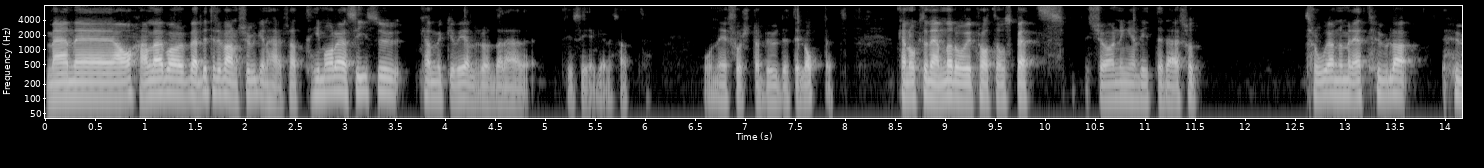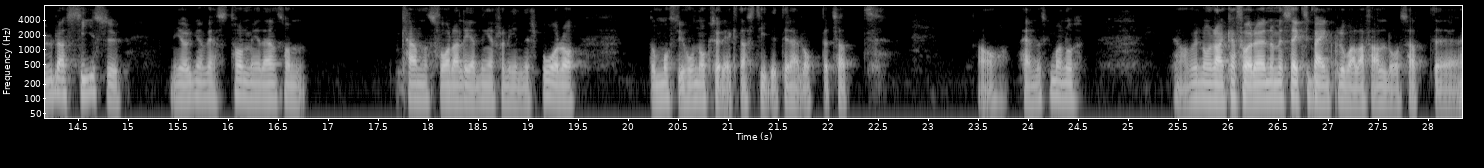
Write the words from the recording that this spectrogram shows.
Men eh, ja, han lär vara väldigt revanschsugen här så att Himalaya Sisu kan mycket väl runda det här till seger så att hon är första budet i loppet. Kan också nämna då, vi pratade om spetskörningen lite där, så tror jag nummer ett Hula, Hula Sisu med Jörgen Westholm är den som kan svara ledningen från innerspår och då måste ju hon också räknas tidigt i det här loppet så att ja, henne ska man nog jag vill nog ranka före nummer sex Bankblue i alla fall då så att eh,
